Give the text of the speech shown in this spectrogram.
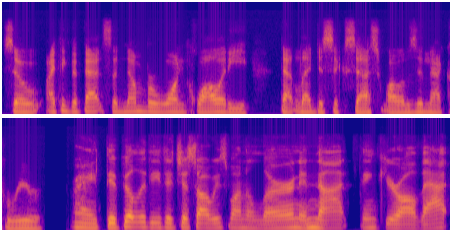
So I think that that's the number one quality that led to success while I was in that career Right. The ability to just always want to learn and not think you're all that.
